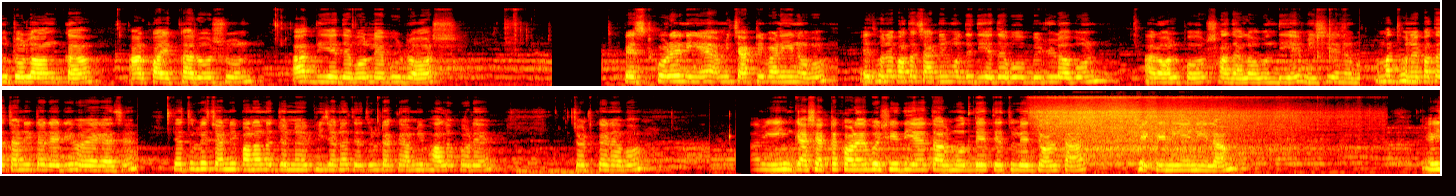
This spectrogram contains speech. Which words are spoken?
দুটো লঙ্কা আর কয়েকটা রসুন আর দিয়ে দেব লেবুর রস। পেস্ট করে নিয়ে আমি চাটনি বানিয়ে নেব। এই ধনে পাতা চাটনির মধ্যে দিয়ে দেব বিট লবণ। আর অল্প সাদা লবণ দিয়ে মিশিয়ে নেব। আমার ধনে পাতা চাটনিটা রেডি হয়ে গেছে। তেঁতুলের চাটনি বানানোর জন্য ভিজানো তেঁতুলটাকে আমি ভালো করে চটকে নেব। আমি গ্যাসে একটা কড়াই বসিয়ে দিয়ে তার মধ্যে তেঁতুলের জলটা ছেঁকে নিয়ে নিলাম। এই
